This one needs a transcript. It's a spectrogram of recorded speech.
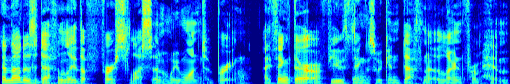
And that is definitely the first lesson we want to bring. I think there are a few things we can definitely learn from him.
